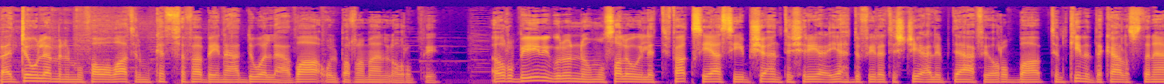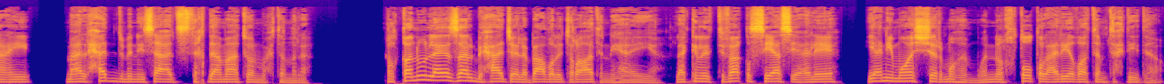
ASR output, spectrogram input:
بعد جولة من المفاوضات المكثفة بين الدول الأعضاء والبرلمان الأوروبي. الأوروبيين يقولون أنهم وصلوا إلى اتفاق سياسي بشأن تشريع يهدف إلى تشجيع الإبداع في أوروبا بتمكين الذكاء الاصطناعي مع الحد من إساءة استخداماته المحتملة. القانون لا يزال بحاجة إلى بعض الإجراءات النهائية لكن الاتفاق السياسي عليه يعني مؤشر مهم وأن الخطوط العريضة تم تحديدها.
